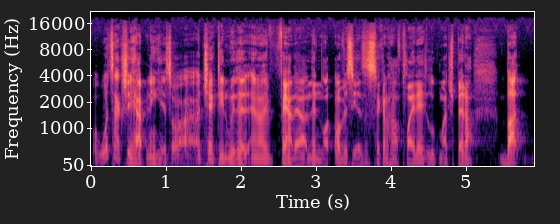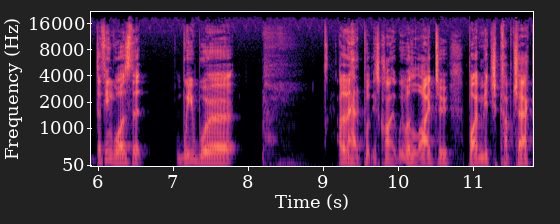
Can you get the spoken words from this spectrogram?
What's actually happening here? So I checked in with it and I found out, and then obviously as the second half played out, it looked much better. But the thing was that we were I don't know how to put this kindly. We were lied to by Mitch Kupchak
